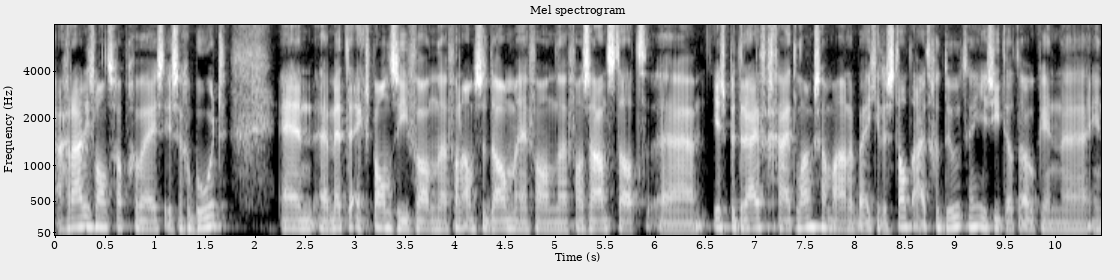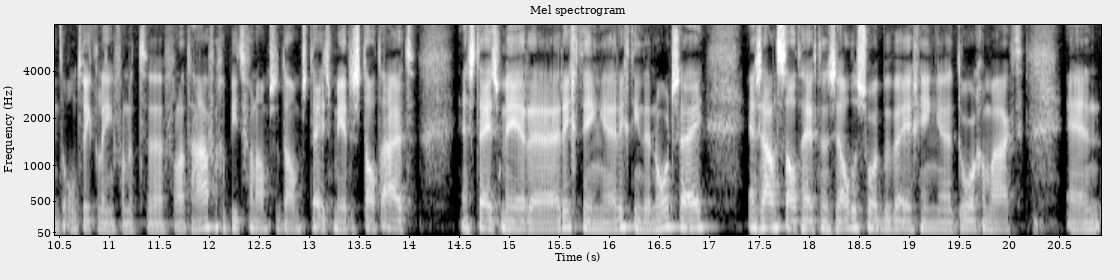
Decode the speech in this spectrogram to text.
agrarisch landschap geweest. Is er geboerd. En met de expansie van, eh, van Amsterdam en van, eh, van Zaanstad uh, is bedrijvigheid langzaamaan een beetje de stad uitgeduwd. Hè. Je ziet dat ook in, in de ontwikkeling van het, van het havengebied van Amsterdam. Steeds meer de stad uit en steeds meer richting, richting de Noordzee. En Zaanstad heeft eenzelfde soort beweging doorgemaakt. En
